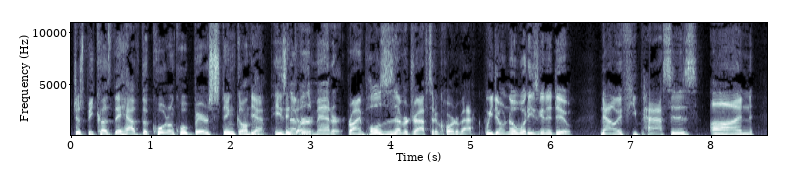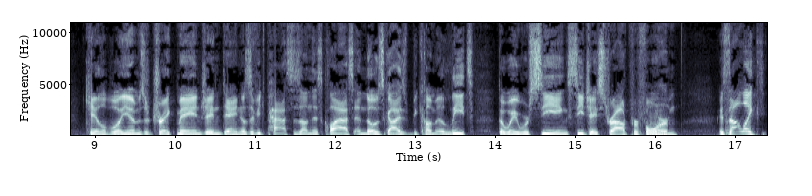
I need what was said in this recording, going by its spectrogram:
just because they have the quote unquote Bears stink on them. Yeah, he's it never doesn't matter. Ryan Poles has never drafted a quarterback. We don't know what he's going to do. Now, if he passes on Caleb Williams or Drake Maye and Jayden Daniels, if he passes on this class and those guys become elite the way we're seeing CJ Stroud perform, mm-hmm. it's not like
